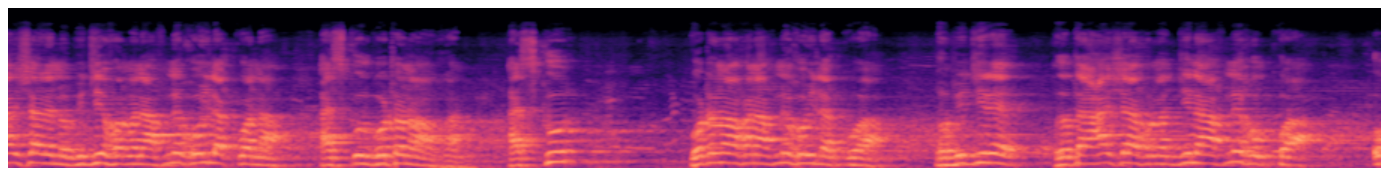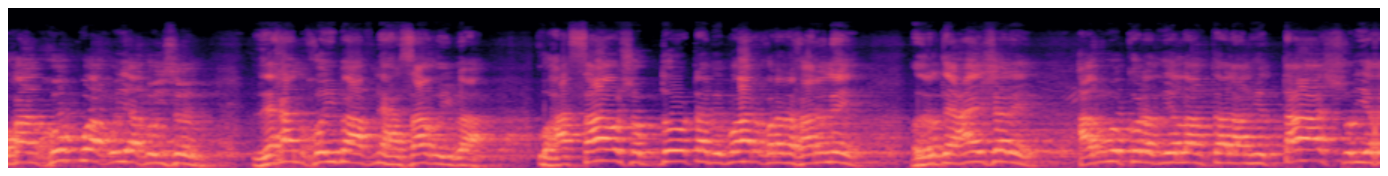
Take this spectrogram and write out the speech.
আয়েশারে নবীজি ফরমানে আপনি কইলা কোয়া না? আজকুর ঘটনা ওখান আজকুর ঘটনা ওখান আপনি কইলা কোয়া? নবীজিরে হজরতে আয়েশা ফরমান জিনা, আপনি কোয়া? ওখান কোয়া, কইয়া কইছেন যেখান কইবা, আপনি হাসা কইবা। ও হাসা ও শব্দটা ব্যবহার করার কারণে হজরতে আয়েশারে আবু বকর রাদিয়াল্লাহু তাআলা আনহু তার শরীরে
